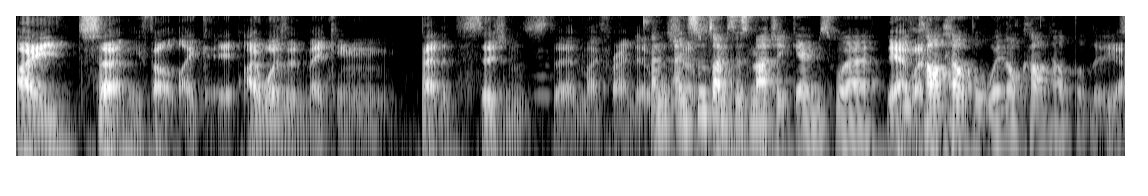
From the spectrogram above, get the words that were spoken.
I certainly felt like it, I wasn't making better decisions than my friend. It was And, and just- sometimes there's magic games where Yeah, you but- can't help but win or can't help but lose. Yeah.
